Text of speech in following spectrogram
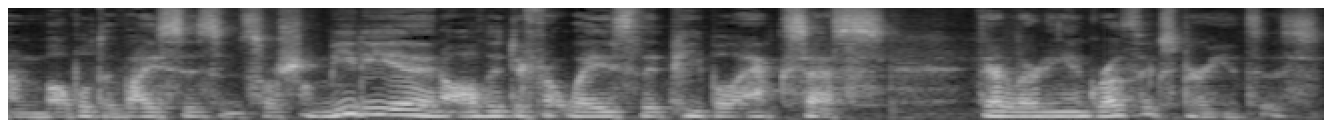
um, mobile devices and social media and all the different ways that people access their learning and growth experiences.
